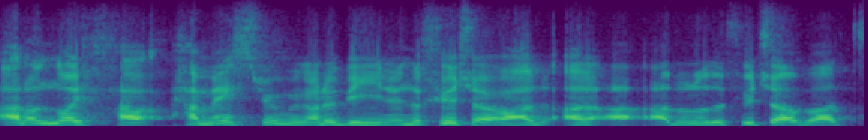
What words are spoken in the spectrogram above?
I don't know if how, how mainstream we're gonna be in the future. I, I, I don't know the future, but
